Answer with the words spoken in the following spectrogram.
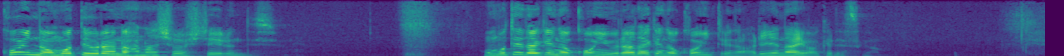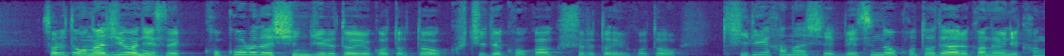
コインの表裏の話をしているんですよ。表だけのコイン、裏だけのコインというのはありえないわけですが。それと同じようにですね、心で信じるということと口で告白するということを切り離して別のことであるかのように考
